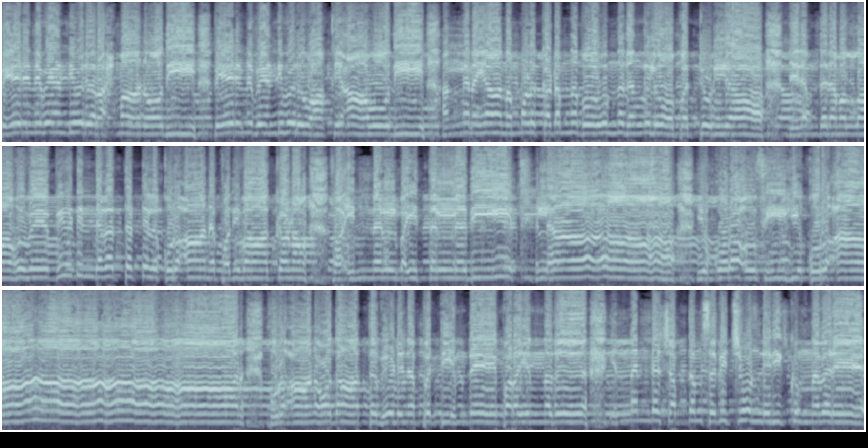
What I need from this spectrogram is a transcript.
പേരിന് വേണ്ടി ഒരു റഹ്മാനോദി പേരിന് വേണ്ടി ഒരു വാക്യാവോതി അങ്ങനെയാ നമ്മൾ കടന്നു പോകുന്നതെങ്കിലോ പറ്റില്ല. നിരന്തരം അള്ളാഹുവെ വീടിന്റെ അകത്തട്ടിൽ ഖുർആൻ പതിവാക്കണം. ലാ യുഖറഉ ഫീഹി ഖുർആൻ. ഓതാത്ത വീടിനെ പറ്റി എന്തേ പറയുന്നത്? ഇന്നെന്റെ ശബ്ദം ശ്രവിച്ചുകൊണ്ടിരിക്കുന്നവരെ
